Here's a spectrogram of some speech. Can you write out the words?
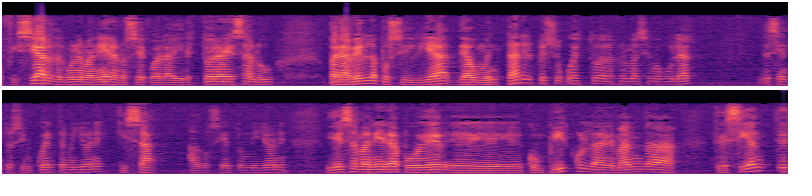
oficiar de alguna manera, no sé, por la directora de salud, para ver la posibilidad de aumentar el presupuesto de la farmacia popular de 150 millones, quizá a 200 millones, y de esa manera poder eh, cumplir con la demanda creciente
